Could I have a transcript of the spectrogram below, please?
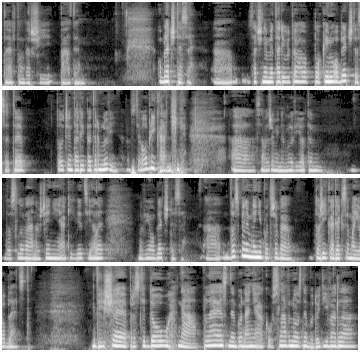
To je v tom verši pátém. Oblečte se. A začneme tady u toho pokynu oblečte se. To je to, o čem tady Petr mluví. Prostě o oblíkání. A samozřejmě nemluví o tom doslova nošení nějakých věcí, ale mluví o oblečte se. A dospělým není potřeba to říkat, jak se mají obléct. Když prostě jdou na ples nebo na nějakou slavnost nebo do divadla,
